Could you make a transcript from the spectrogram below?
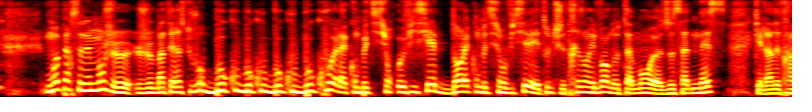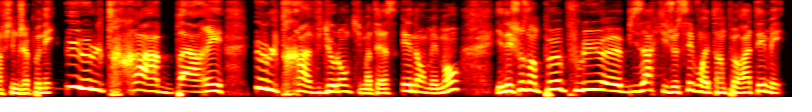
Moi personnellement, je, je m'intéresse toujours beaucoup, beaucoup, beaucoup, beaucoup à la compétition officielle. Dans la compétition officielle, il y a des trucs que j'ai très envie de voir, notamment euh, The Sadness, qui a l'air d'être un film japonais ultra barré, ultra violent, qui m'intéresse énormément. Il y a des choses un peu plus euh, bizarres qui, je sais, vont être un peu ratées, mais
